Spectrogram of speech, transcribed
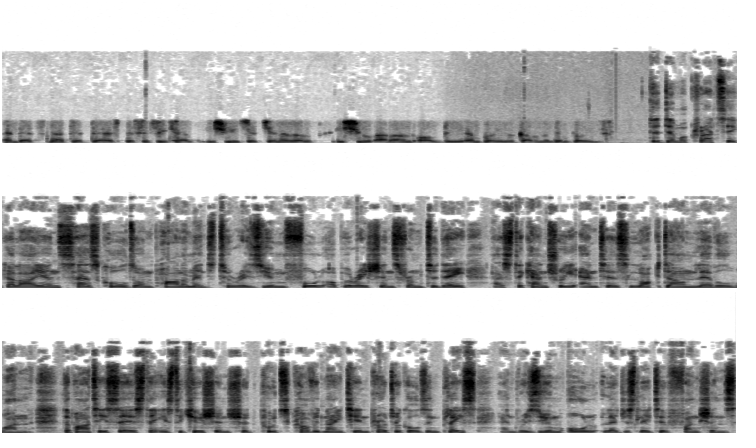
and that's not a, a specific health issue, it's a general issue around all the employees employees, government employees. The Democratic Alliance has called on Parliament to resume full operations from today as the country enters lockdown level one. The party says the institution should put COVID 19 protocols in place and resume all legislative functions.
